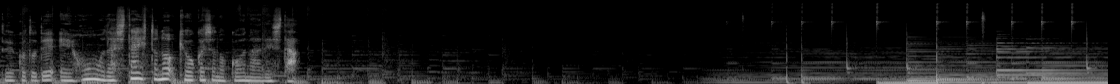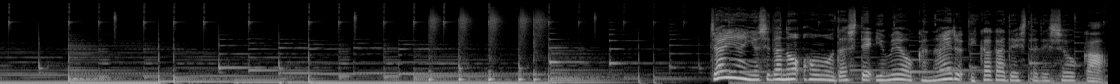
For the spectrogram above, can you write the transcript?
ということで、えー本を出したい人の教科書のコーナーでした。ジャイアン吉田の本を出して夢を叶えるいかがでしたでしょうか？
